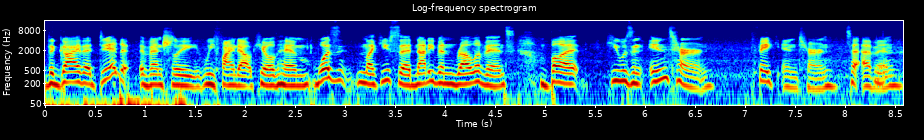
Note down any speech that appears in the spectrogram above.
the guy that did eventually, we find out, killed him wasn't, like you said, not even relevant. But he was an intern, fake intern to Evan,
